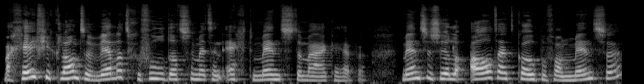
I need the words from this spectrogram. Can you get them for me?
Maar geef je klanten wel het gevoel dat ze met een echt mens te maken hebben. Mensen zullen altijd kopen van mensen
